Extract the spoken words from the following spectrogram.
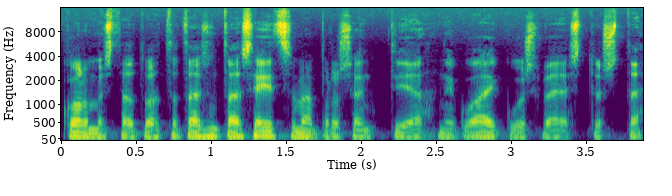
300 000 tai sanotaan 7 prosenttia niin kuin aikuisväestöstä,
